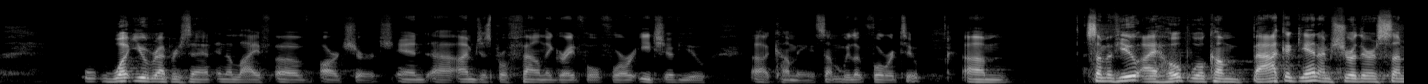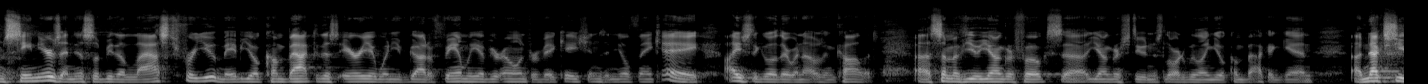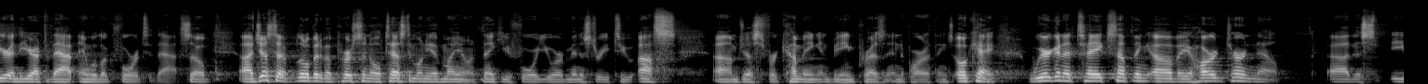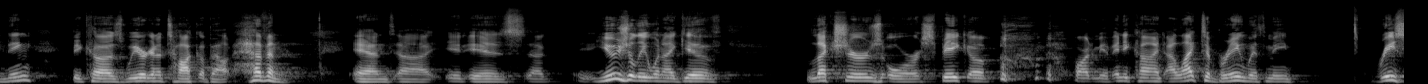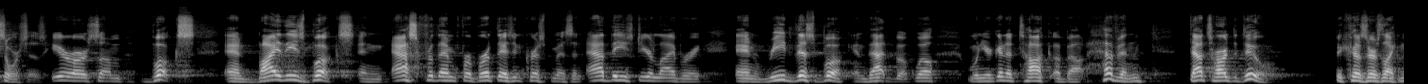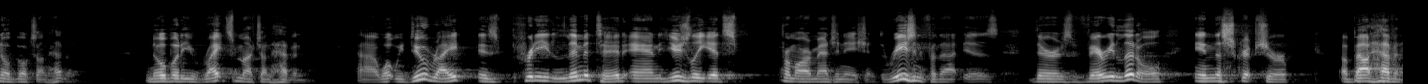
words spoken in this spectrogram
what you represent in the life of our church, and uh, I'm just profoundly grateful for each of you uh, coming. It's something we look forward to. Um, some of you, I hope, will come back again. I'm sure there are some seniors, and this will be the last for you. Maybe you'll come back to this area when you've got a family of your own for vacations, and you'll think, hey, I used to go there when I was in college. Uh, some of you younger folks, uh, younger students, Lord willing, you'll come back again uh, next year and the year after that, and we'll look forward to that. So, uh, just a little bit of a personal testimony of my own. Thank you for your ministry to us um, just for coming and being present and a part of things. Okay, we're going to take something of a hard turn now uh, this evening because we are going to talk about heaven. And uh, it is uh, usually when I give lectures or speak of, pardon me, of any kind, I like to bring with me resources. Here are some books, and buy these books and ask for them for birthdays and Christmas, and add these to your library and read this book and that book. Well, when you're going to talk about heaven, that's hard to do because there's like no books on heaven. Nobody writes much on heaven. Uh, what we do write is pretty limited, and usually it's from our imagination. The reason for that is there's very little in the scripture about heaven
